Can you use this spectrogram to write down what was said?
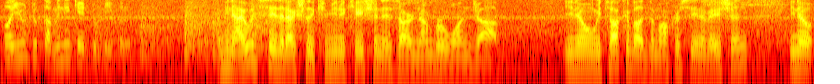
for you to communicate to people? I mean, I would say that actually communication is our number one job. You know, when we talk about democracy innovation, you know,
